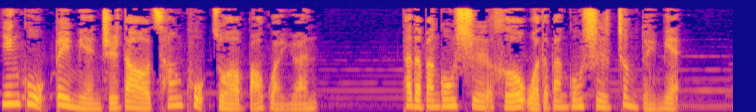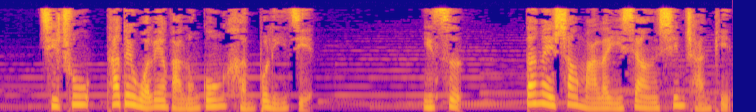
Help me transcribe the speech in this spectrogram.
因故被免职到仓库做保管员。他的办公室和我的办公室正对面。起初，他对我练法轮功很不理解。一次，单位上马了一项新产品，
